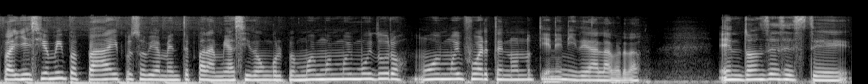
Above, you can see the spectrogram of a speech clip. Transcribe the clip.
Falleció mi papá y pues obviamente para mí ha sido un golpe muy, muy, muy, muy duro, muy, muy fuerte, no, no tienen idea la verdad. Entonces, este,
